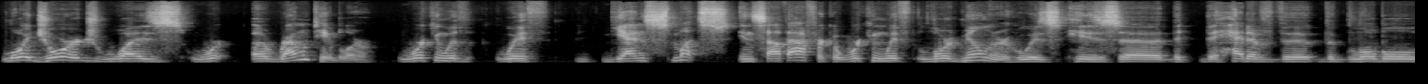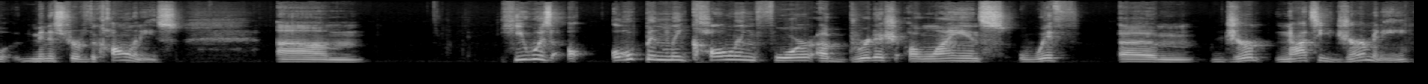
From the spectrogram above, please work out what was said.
Lloyd George was a roundtabler working with with Jan Smuts in South Africa, working with Lord Milner, who was his uh, the, the head of the the global minister of the colonies. Um, he was openly calling for a British alliance with um, Ger- Nazi Germany,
